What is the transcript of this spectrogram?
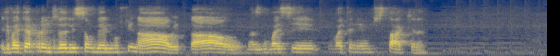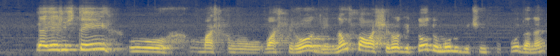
ele vai ter aprendido a lição dele no final e tal, mas não vai ser, não vai ter nenhum destaque, né? E aí a gente tem o, o, o Ashirogi, não só o Ashirogi, todo mundo do time Fukuda, né?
